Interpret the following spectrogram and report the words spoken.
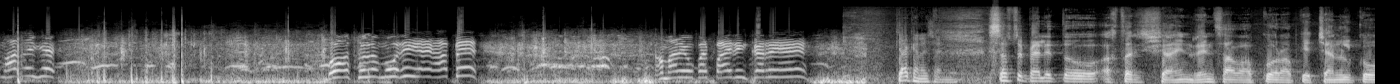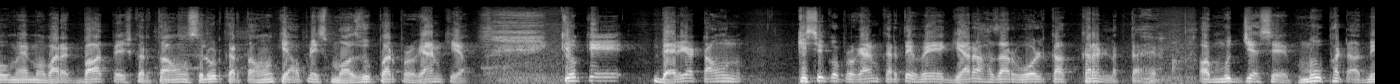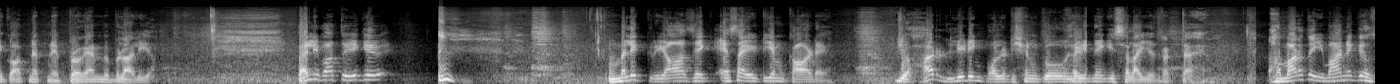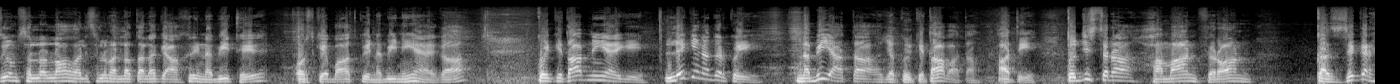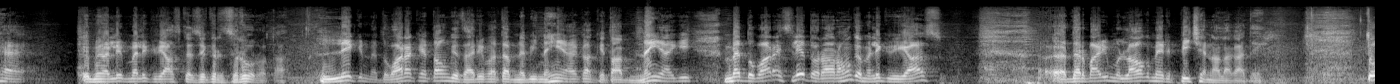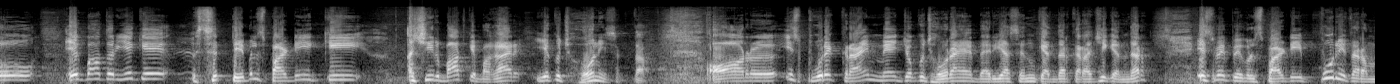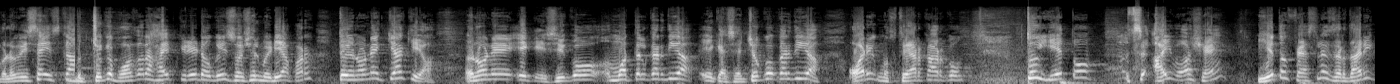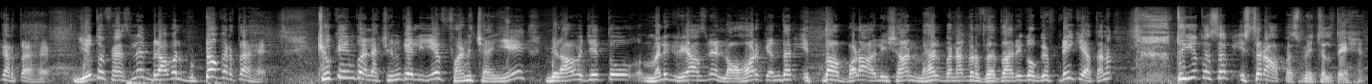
मारेंगे बहुत जुल्म हो रही है यहाँ पे। हमारे ऊपर फायरिंग कर रहे हैं। क्या कहना चाहेंगे? सबसे पहले तो अख्तर शाहीन रेन साहब आपको और आपके चैनल को मैं मुबारकबाद पेश करता हूँ सलूट करता हूँ कि आपने इस मौजू पर प्रोग्राम किया। क्योंकि बैरिया टाउन किसी को प्रोग्राम करते हुए ग्यारह हज़ार वोल्ट का करंट लगता है। और मुझ जैसे मुँह फट आदमी को आपने अपने प्रोग्राम में बुला लिया। पहली बात तो ये कि मलिक रियाज एक ऐसा एटीएम कार्ड है, जो हर लीडिंग पॉलिटिशियन को खरीदने की सलाहियत रखता है। हमारा तो ईमान है कि हजूर सल्लल्लाहु अलैहि वसल्लम अल्लाह ताला के आखिरी नबी थे, और उसके बाद कोई नबी नहीं आएगा, कोई किताब नहीं आएगी। लेकिन अगर कोई नबी आता या कोई किताब आता, आती तो जिस तरह हमान फिरौन का ज़िक्र है मलिक रियाज का ज़िक्र ज़रूर होता। लेकिन मैं दोबारा कहता हूँ कि ज़ाहिर बात अब नबी नहीं आएगा, किताब नहीं आएगी। मैं दोबारा इसलिए दोहरा रहा हूँ कि मलिक रियाज दरबारी मुलाओं को मेरे पीछे ना लगा दे। तो एक बात और ये कि पीपल्स पार्टी की आशीर्वाद के बगैर ये कुछ हो नहीं सकता। और इस पूरे क्राइम में जो कुछ हो रहा है बैरिया सिंध के अंदर, कराची के अंदर, इसमें पीपल्स पार्टी पूरी तरह मुलविस है। इसका चूँकि बहुत ज़्यादा हाइप क्रिएट हो गई सोशल मीडिया पर तो इन्होंने क्या किया? उन्होंने एक एसी को मुअत्तल कर दिया, एक एस को कर दिया, और एक मुख्तियार कार को। तो ये तो आई वॉश है ये तो फैसले जरदारी करता है, ये तो फैसले बिलावल भुट्टो करता है। क्योंकि इनको इलेक्शन के लिए फंड चाहिए। बिलावजे तो मलिक रियाज ने लाहौर के अंदर इतना बड़ा आलीशान महल बनाकर जरदारी को गिफ्ट नहीं किया था ना? तो ये तो सब इस तरह आपस में चलते हैं।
